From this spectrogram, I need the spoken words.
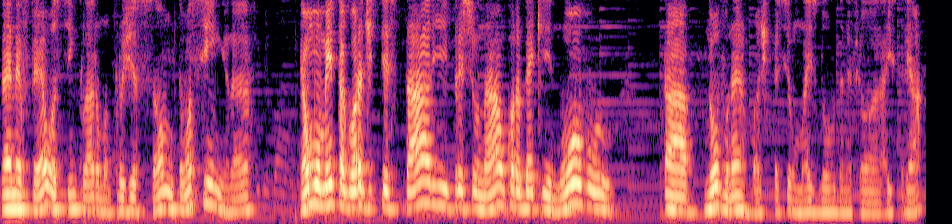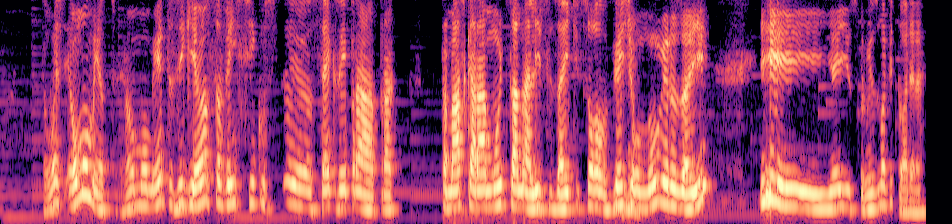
na NFL, assim, claro, uma projeção. Então, assim, né? É um momento agora de testar e pressionar um quarterback novo, tá novo, né? Acho que vai ser o mais novo da NFL a, estrear. Então é um momento, é um momento. Ziguiança vem cinco uh, sacks aí pra, pra, pra mascarar muitos analistas aí que só vejam números aí. E, é isso, pelo menos uma vitória, né?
